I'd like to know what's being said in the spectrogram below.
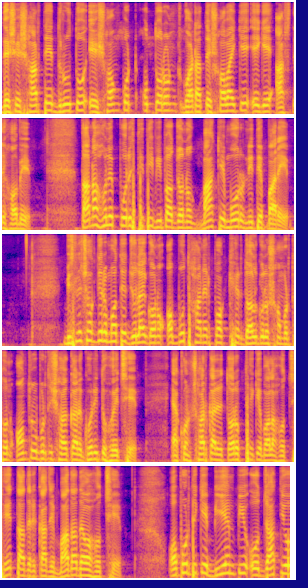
দেশের স্বার্থে দ্রুত এ সংকট উত্তরণ ঘটাতে সবাইকে এগিয়ে আসতে হবে। তা না হলে পরিস্থিতি বিপজ্জনক, বাঁকে মোড় নিতে পারে। বিশ্লেষকদের মতে, জুলাই গণ অভ্যুত্থানের পক্ষের দলগুলো সমর্থন অন্তর্বর্তী সরকার গঠিত হয়েছে। এখন সরকারের তরফ থেকে বলা হচ্ছে, তাদের কাজে বাধা দেওয়া হচ্ছে। অপরদিকে বিএনপি ও জাতীয়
